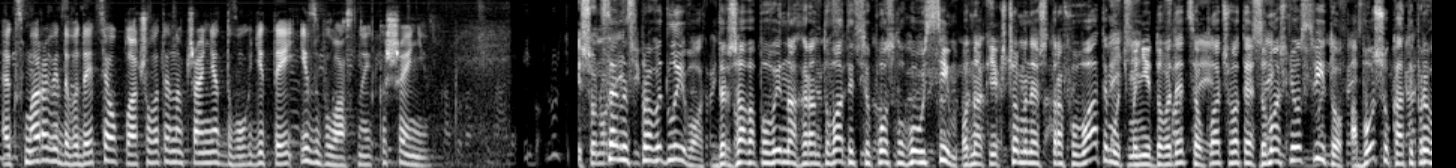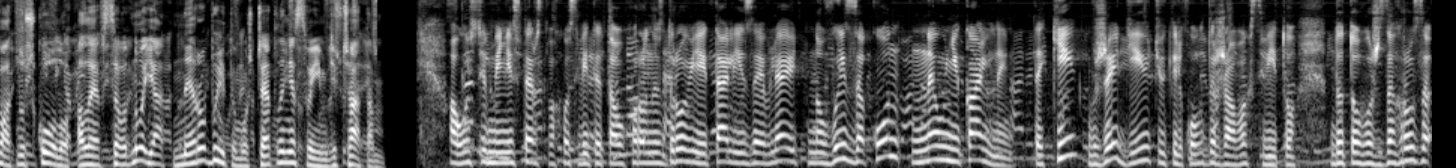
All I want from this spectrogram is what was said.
екс-мерові доведеться оплачувати навчання двох дітей із власної кишені. Це несправедливо. Держава повинна гарантувати цю послугу усім. Однак, якщо мене штрафуватимуть, мені доведеться оплачувати домашню освіту або шукати приватну школу. Але все одно я не робитиму щеплення своїм дівчатам. А ось у міністерствах освіти та охорони здоров'я Італії заявляють, новий закон не унікальний. Такі вже діють у кількох державах світу. До того ж, загроза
